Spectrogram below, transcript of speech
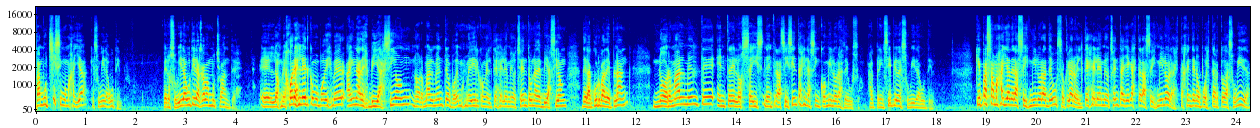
va muchísimo más allá que su vida útil. Pero su vida útil acaba mucho antes. En los mejores LED, como podéis ver, hay una desviación normalmente, o podemos medir con el TGLM80, una desviación de la curva de Planck, normalmente entre, los entre las 600 y las 5000 horas de uso, al principio de su vida útil. ¿Qué pasa más allá de las 6.000 horas de uso? Claro, el TGLM80 llega hasta las 6.000 horas. Esta gente no puede estar toda su vida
